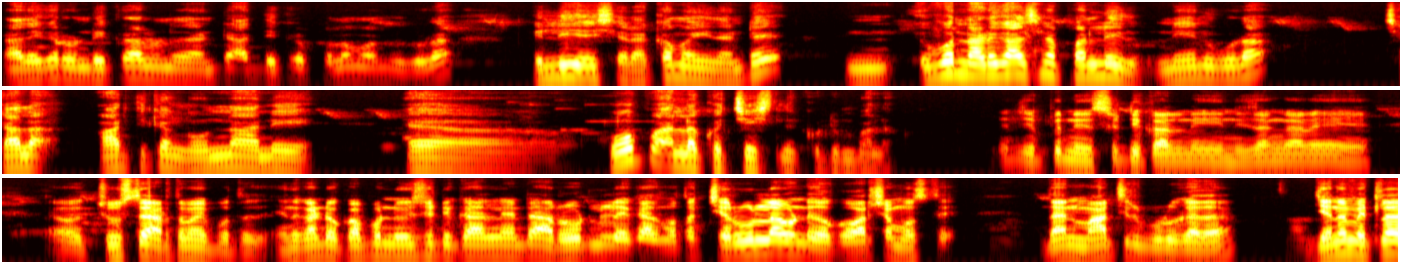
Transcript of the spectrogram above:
నా దగ్గర రెండు ఎకరాలు ఉన్నదంటే ఆ దగ్గర పొలం అమ్మి కూడా పెళ్ళి చేసే రకం అయిందంటే ఎవరిని అడగాల్సిన పని లేదు. నేను కూడా చాలా ఆర్థికంగా ఉన్నా అనే హోప్ వాళ్ళకి వచ్చేసింది కుటుంబాలకు. మీరు చెప్పిన న్యూ సిటీ కాలనీ నిజంగానే చూస్తే అర్థమైపోతుంది. ఎందుకంటే ఒకప్పుడు న్యూ సిటీ కాలనీ అంటే ఆ రోడ్లు లేక మొత్తం చెరువుల్లో ఉండేది. ఒక వర్షం వస్తే దాన్ని మార్చి ఇప్పుడు కదా. జనం ఎట్లా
